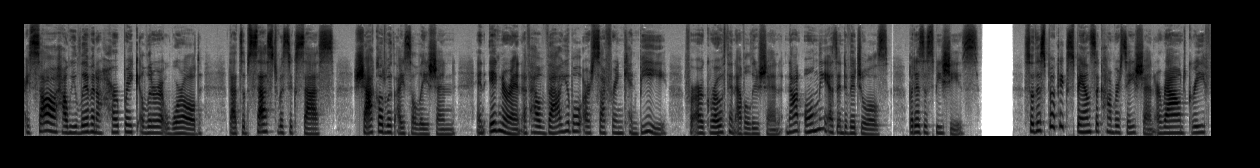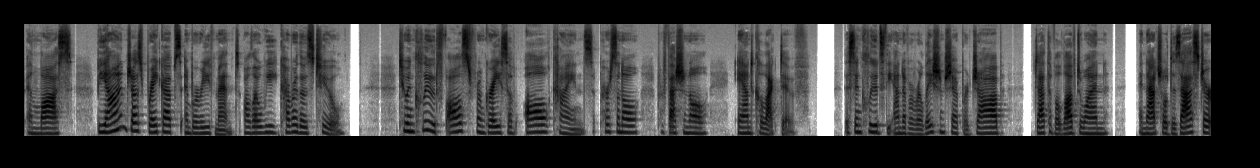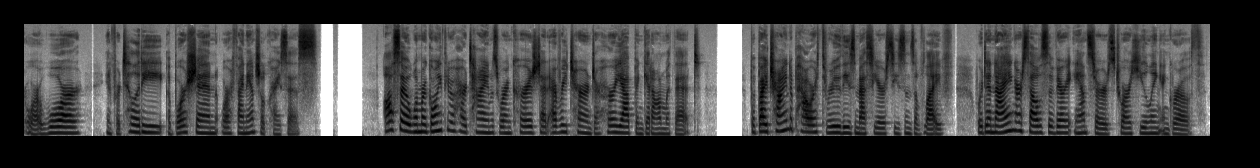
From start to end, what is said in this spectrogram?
I saw how we live in a heartbreak illiterate world that's obsessed with success, shackled with isolation, and ignorant of how valuable our suffering can be for our growth and evolution, not only as individuals, but as a species. So, this book expands the conversation around grief and loss beyond just breakups and bereavement, although we cover those too, to include falls from grace of all kinds personal, professional, and collective. This includes the end of a relationship or job, death of a loved one, a natural disaster or a war, infertility, abortion, or a financial crisis. Also, when we're going through hard times, we're encouraged at every turn to hurry up and get on with it. But by trying to power through these messier seasons of life, we're denying ourselves the very answers to our healing and growth.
